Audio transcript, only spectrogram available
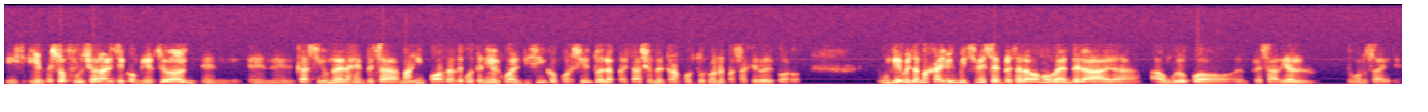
Y, empezó a funcionar y se convirtió en, casi una de las empresas más importantes porque tenía el 45% de la prestación del transporte urbano de pasajeros de Córdoba. Un día me llama Jaime y me dice, esa empresa la vamos a vender a, a un grupo empresarial de Buenos Aires.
